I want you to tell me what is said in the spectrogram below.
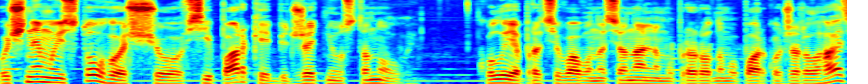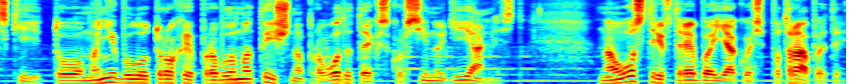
Почнемо із того, що всі парки бюджетні установи. Коли я працював у Національному природному парку Джерелгацький, то мені було трохи проблематично проводити екскурсійну діяльність. На острів треба якось потрапити.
